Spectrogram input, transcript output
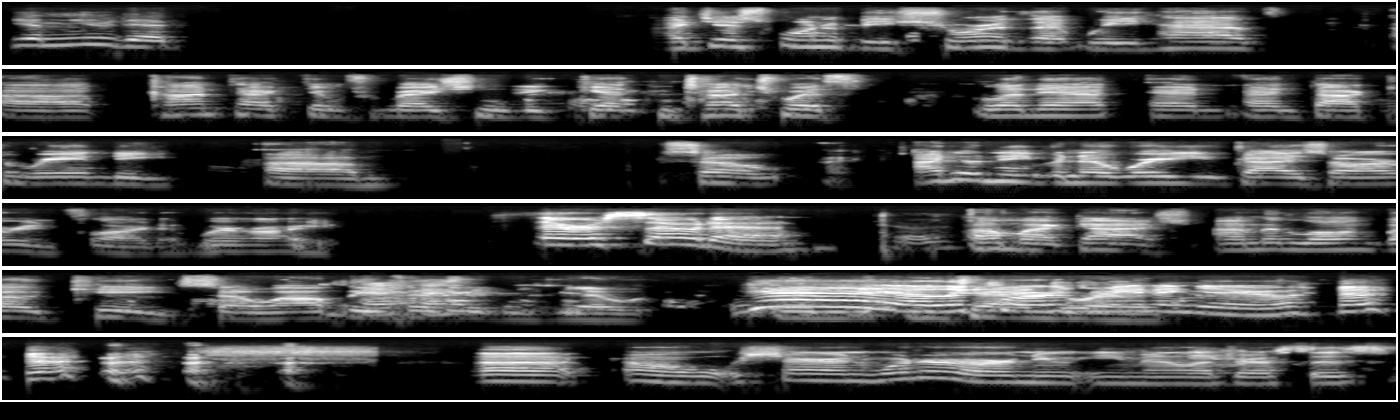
you're muted. I just want to be sure that we have uh, contact information to get in touch with Lynette and, and Dr. Randy. Um, so I don't even know where you guys are in Florida. Where are you? Sarasota. Oh my gosh, I'm in Longboat Key, so I'll be visiting you. Yay, I in look forward to meeting you. uh, oh, Sharon, what are our new email addresses?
